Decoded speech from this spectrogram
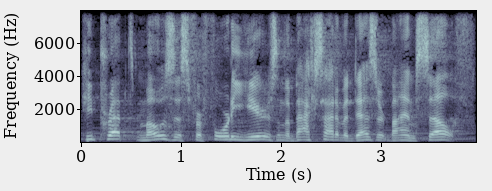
He prepped Moses for 40 years in the backside of a desert by himself.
